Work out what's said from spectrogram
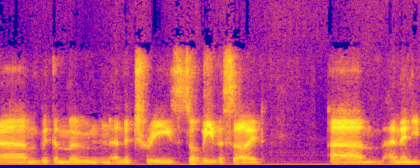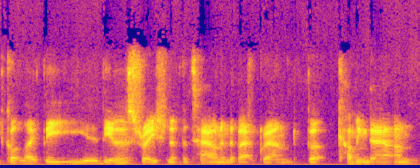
um, with the moon and the trees sort of either side. Um, and then you've got like the the illustration of the town in the background, but coming down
